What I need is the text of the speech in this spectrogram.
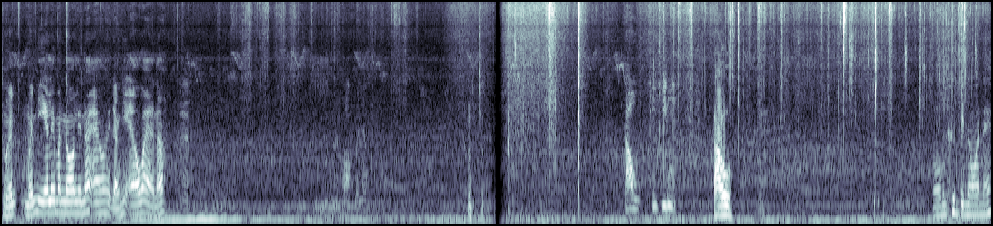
เหมือนเหมือนมีอะไรมันนอนเลยนะเอาอย่างที่เอาว่าเนาะมันออกไปแล้ว เต่าจริงๆอะเตาโอ้มันขึ้นไปนอนนะ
